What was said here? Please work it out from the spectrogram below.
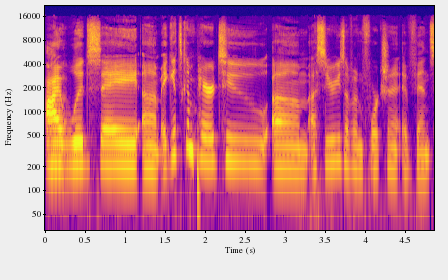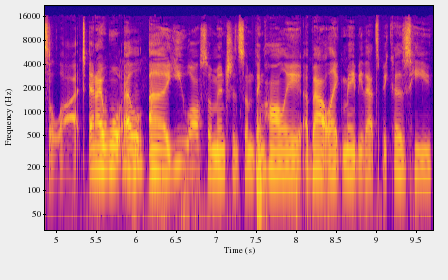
I Um, would say um, it gets compared to um, a series of unfortunate events a lot, and I will. Mm-hmm. Uh, you also mentioned something, Holly, about like maybe that's because he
